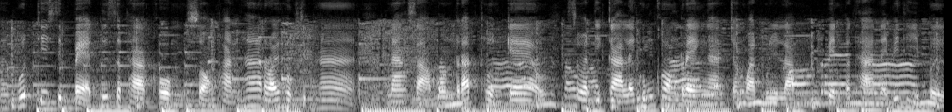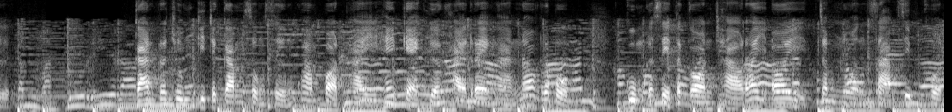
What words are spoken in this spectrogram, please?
วันพุธที่ 18 พฤษภาคม 2565 นางสาวมนรัตน์ทนแก้ว สวัสดิการและคุ้มครองแรงงานจังหวัดบุรีรัมย์เป็นประธานในพิธีเปิด การประชุมกิจกรรมส่งเสริมความปลอดภัยให้แก่เครือข่ายแรงงานนอกระบบ กลุ่มเกษตรกรชาวไร่อ้อยจำนวน 30 คน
